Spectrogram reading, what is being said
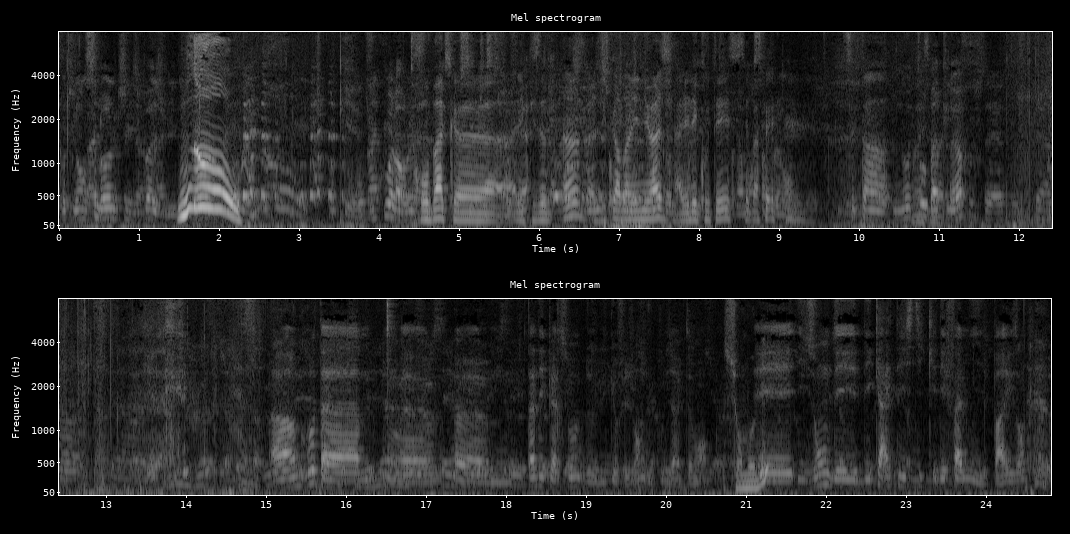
Quand tu lances LOL, tu dis pas, je vais. Non Ok, du coup, alors le Throwback euh, à l'épisode 1, j'ai peur dans les nuages, allez l'écouter si c'est pas fait. simplement. C'est un Ouais, auto-battler. Alors, en gros, t'as euh, euh, t'as des persos de League of Legends, du coup, directement. Sur mobile Et ils ont des, des caractéristiques et des familles. Par exemple, euh,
